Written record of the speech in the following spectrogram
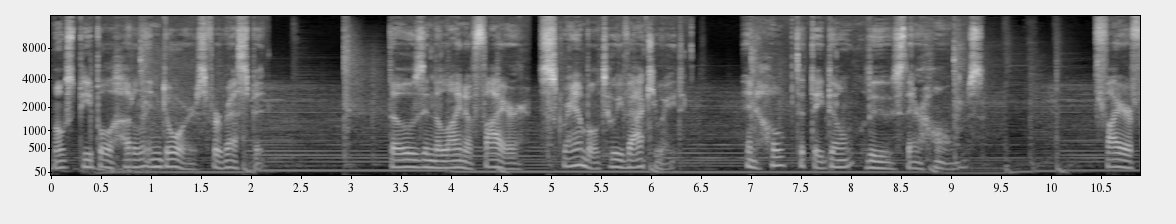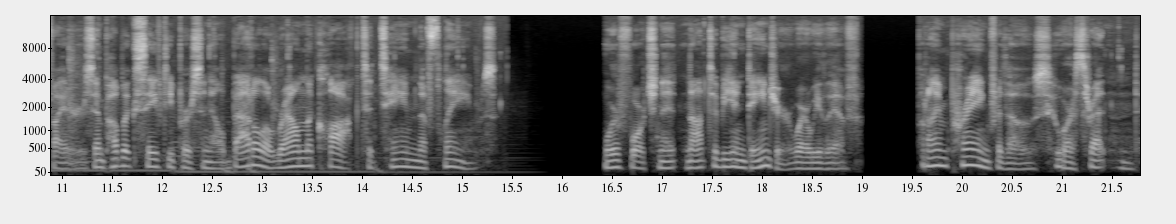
Most people huddle indoors for respite. Those in the line of fire scramble to evacuate and hope that they don't lose their homes. Firefighters and public safety personnel battle around the clock to tame the flames. We're fortunate not to be in danger where we live, but I'm praying for those who are threatened.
